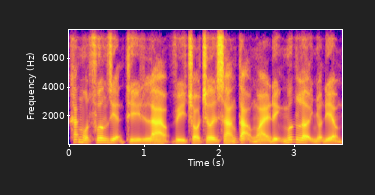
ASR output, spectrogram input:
khác một phương diện thì là vì trò chơi sáng tạo ngoài định mức lợi nhuận điểm.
